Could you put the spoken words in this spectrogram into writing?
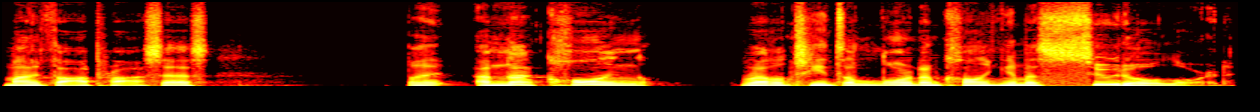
my thought process. But I'm not calling Rattlechains a lord. I'm calling him a pseudo lord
